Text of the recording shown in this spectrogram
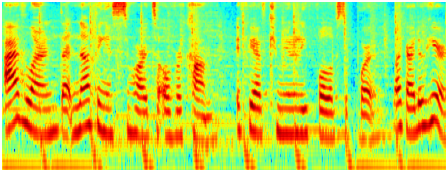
I've learned that nothing is too hard to overcome if you have community full of support, like I do here.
